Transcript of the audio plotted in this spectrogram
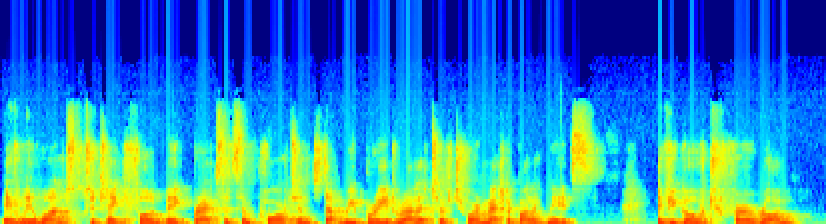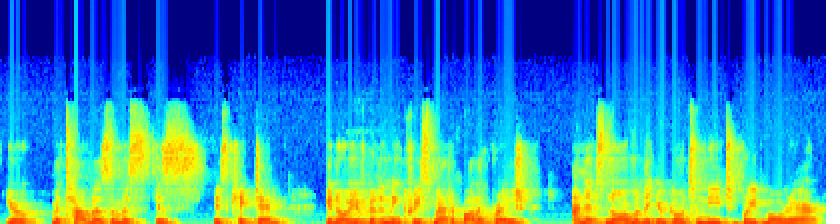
If we want to take full big breaths, it's important that we breathe relative to our metabolic needs. If you go for a run, your metabolism is, is, is kicked in. You know, you've got an increased metabolic rate, and it's normal that you're going to need to breathe more air.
